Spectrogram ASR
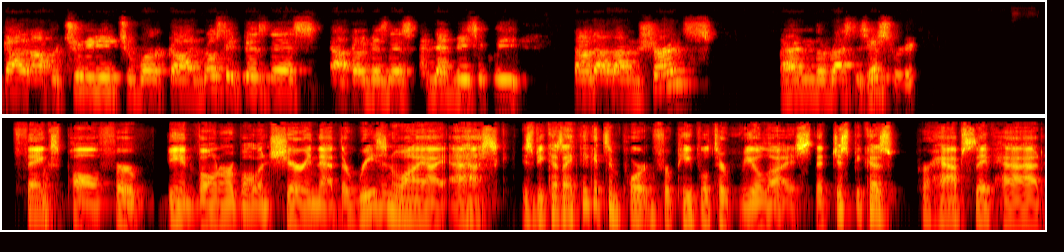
Got an opportunity to work uh, in real estate business, uh, family business, and then basically found out about insurance, and the rest is history. Thanks, Paul, for being vulnerable and sharing that. The reason why I ask is because I think it's important for people to realize that just because perhaps they've had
